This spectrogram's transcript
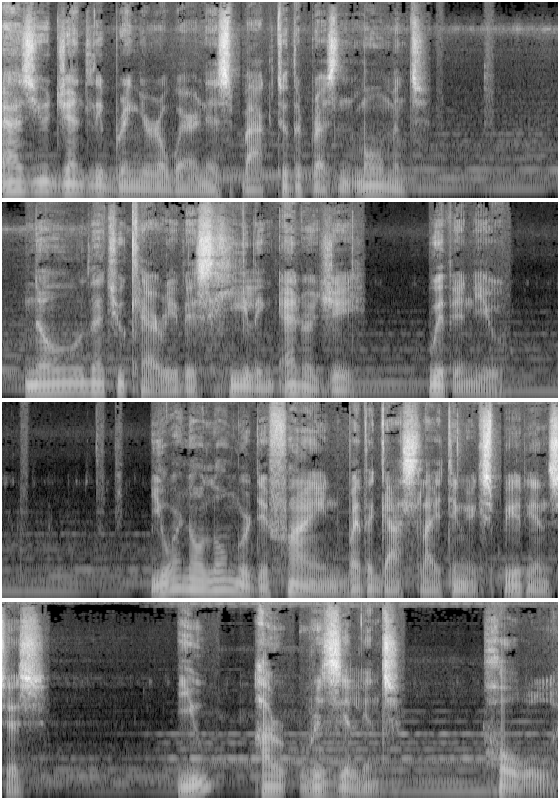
As you gently bring your awareness back to the present moment, know that you carry this healing energy within you. You are no longer defined by the gaslighting experiences. You are resilient, whole,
